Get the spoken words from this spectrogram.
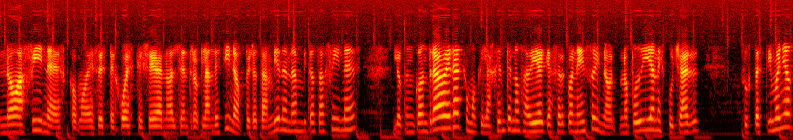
no afines como es este juez que llega no al centro clandestino pero también en ámbitos afines lo que encontraba era como que la gente no sabía qué hacer con eso y no, no podían escuchar sus testimonios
